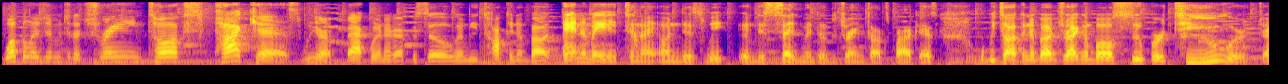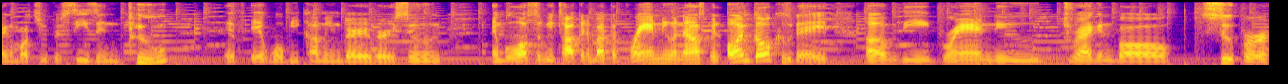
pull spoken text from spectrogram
Welcome, ladies and gentlemen, to the Train Talks podcast. We are back with another episode. We're going to be talking about anime tonight on this week, in this segment of the Train Talks podcast. We'll be talking about Dragon Ball Super 2 or Dragon Ball Super Season 2, if it will be coming very, very soon. And we'll also be talking about the brand new announcement on Goku Day of the brand new Dragon Ball Super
